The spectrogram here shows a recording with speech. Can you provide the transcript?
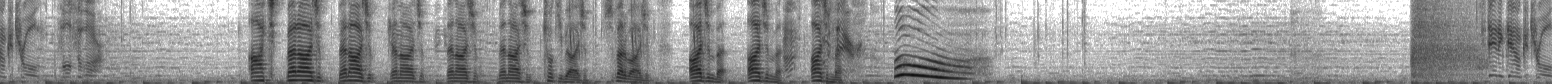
Down, Control. False alarm. Ağaç. Ben ağacım. Ben ağacım. Ben ağacım. Ben ağacım. Ben ağacım. Çok iyi bir ağacım. Süper bir ağacım. Ağacım ben. Ağacım ben. Ağacım ben. Huu. Standing down, Control.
